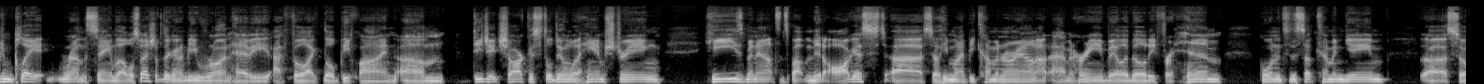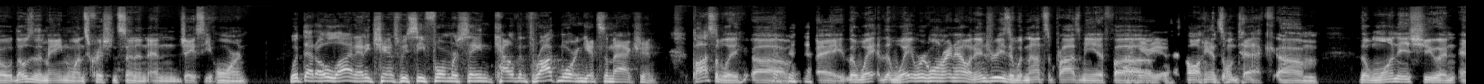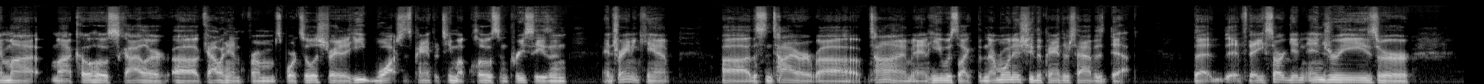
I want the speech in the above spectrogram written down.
can play around the same level, especially if they're going to be run heavy. I feel like they'll be fine. Um, DJ Chark is still dealing with a hamstring. He's been out since about mid August, uh, so he might be coming around. I haven't heard any availability for him going into this upcoming game. Uh, so those are the main ones: Christensen and, and Jaycee Horn. With that O line, any chance we see former Saint Calvin Throckmorton get some action? Possibly. Um, hey, the way the way we're going right now with injuries, it would not surprise me if uh, all hands on deck. Um, the one issue, and, and my my co-host Schuyler uh, Callahan from Sports Illustrated, he watched his Panther team up close in preseason and training camp uh, this entire uh, time, and he was like, the number one issue the Panthers have is depth. That if they start getting injuries or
